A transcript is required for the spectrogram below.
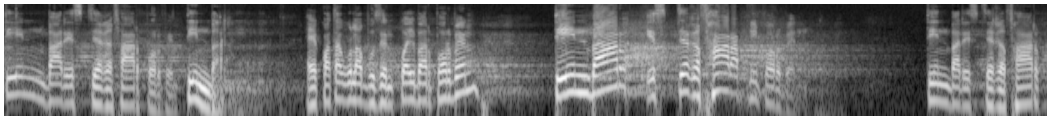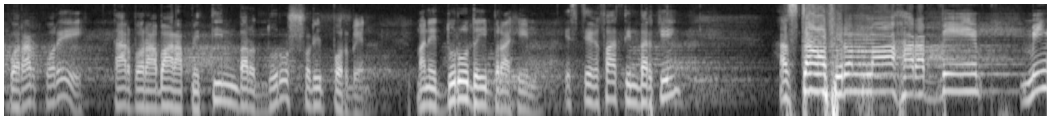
তিনবার ইস্তেগফার পড়বেন, তিনবার। এই কথাগুলো বুঝেন, কয়বার পড়বেন? তিনবার ইস্তেগফার আপনি পড়বেন। তিনবার ইস্তেগফার করার পরে তারপর আবার আপনি তিনবার দুরুদ শরীফ পড়বেন। মানে দুরুদ ইব্রাহিম। ইস্তেগফার তিনবার কি? আস্তাগফিরুল্লাহ রাব্বি মিন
